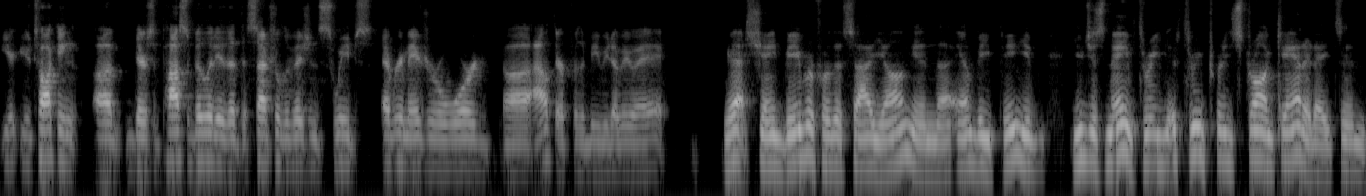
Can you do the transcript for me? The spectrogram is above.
You're, you're, talking, uh, there's a possibility that the Central Division sweeps every major award uh, out there for the BBWAA. Yeah, Shane Bieber for the Cy Young and uh, MVP. You've you just named three three pretty strong candidates in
